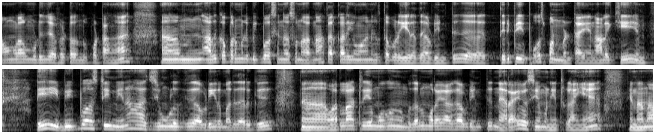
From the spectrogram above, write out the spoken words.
அவங்களால முடிஞ்ச எஃபெக்ட்டை வந்து போட்டாங்க. அதுக்கப்புறமேட்டு அதுக்கப்புறமேல பிக் பாஸ் என்ன சொன்னார்னா தற்காலிகமாக நிறுத்தப்படுகிறது அப்படின்ட்டு திருப்பி போஸ்ட்போன் பண்ணிட்டாங்க நாளைக்கு. டேய் பிக் பாஸ் டீம் என்ன ஆச்சு உங்களுக்கு? அப்படிங்கிற மாதிரி தான் இருக்குது வரலாற்றையே முகம் முதல் முறையாக அப்படின்ட்டு நிறைய விஷயம் பண்ணிகிட்ருக்காங்க என்னென்னா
